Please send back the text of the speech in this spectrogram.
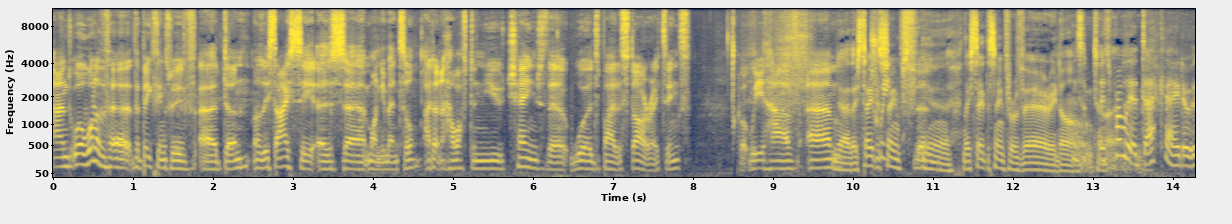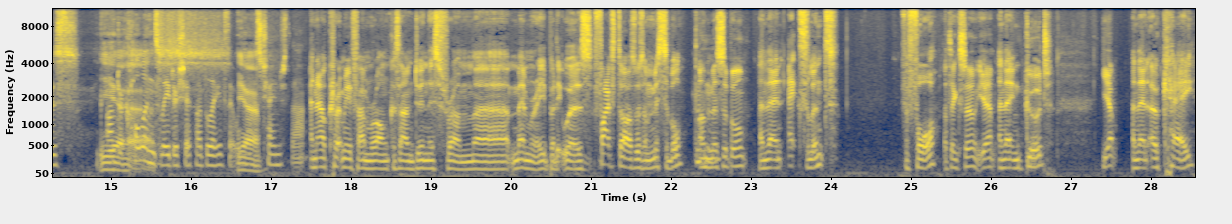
And well, one of the the big things we've uh, done, or at least I see it as uh, monumental. I don't know how often you change the words by the star ratings, but we have. Um, Yeah, they stayed the same. tweaked f- Yeah, they stayed the same for a very long It's, time. it's probably a decade. It was under Colin's leadership, I believe, that we Yeah. last changed that. And now, correct me if I'm wrong, because I'm doing this from uh, memory, but it was five stars was unmissable, Unmissable. and then excellent for four, I think so. Yeah. and then good, Yep. and then okay.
